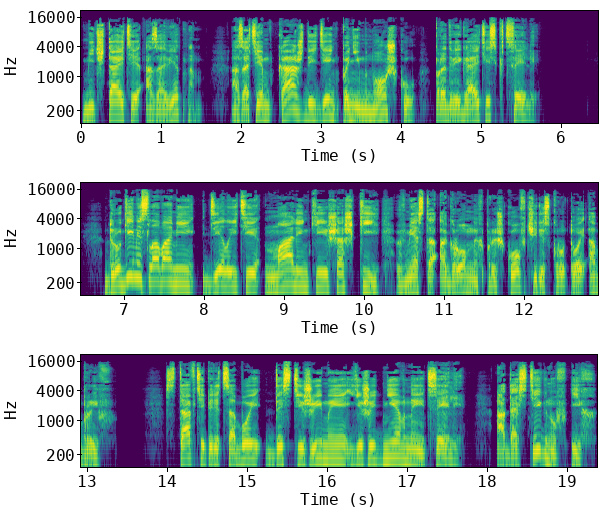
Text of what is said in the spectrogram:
мечтайте о заветном, а затем каждый день понемножку продвигайтесь к цели. Другими словами, делайте маленькие шажки вместо огромных прыжков через крутой обрыв. Ставьте перед собой достижимые ежедневные цели а достигнув их,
